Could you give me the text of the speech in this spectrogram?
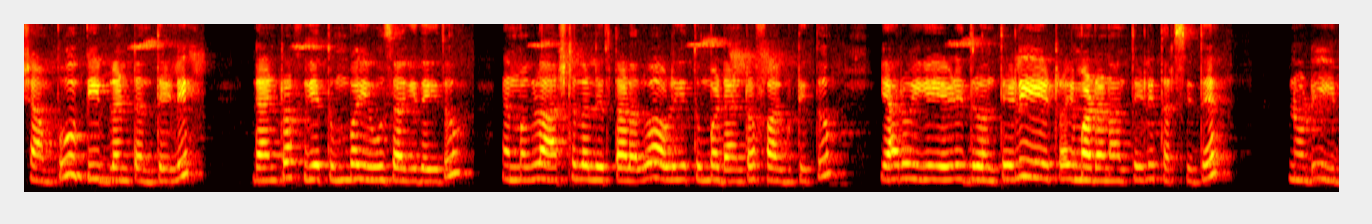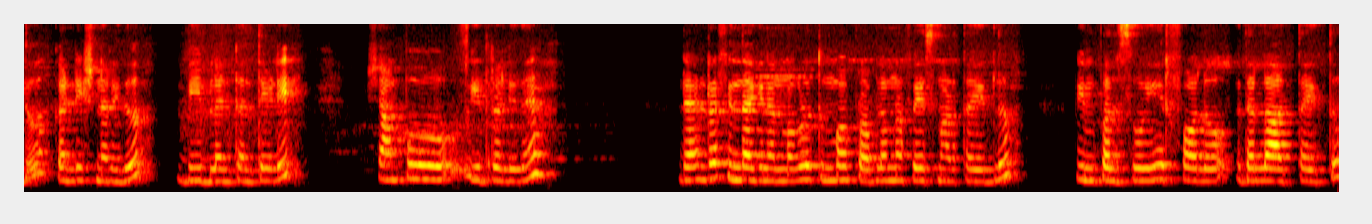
ಶಾಂಪು ಬಿ ಬ್ಲಂಟ್ ಅಂತೇಳಿ. ಡ್ಯಾಂಡ್ರಫ್ಗೆ ತುಂಬ ಯೂಸ್ ಆಗಿದೆ ಇದು. ನನ್ನ ಮಗಳು ಹಾಸ್ಟೆಲಲ್ಲಿ ಇರ್ತಾಳಲ್ವ, ಅವಳಿಗೆ ತುಂಬ ಡ್ಯಾಂಡ್ರಫ್ ಆಗಿಬಿಟ್ಟಿತ್ತು. ಯಾರೋ ಹೀಗೆ ಹೇಳಿದರು ಅಂತೇಳಿ ಟ್ರೈ ಮಾಡೋಣ ಅಂತೇಳಿ ತರಿಸಿದ್ದೆ. ನೋಡಿ ಇದು ಕಂಡೀಷ್ನರ್ ಇದು ಬಿ ಬ್ಲಂಟ್ ಅಂತೇಳಿ. ಶಾಂಪೂ ಇದರಲ್ಲಿದೆ. ಡ್ಯಾಂಡ್ರಫಿಂದಾಗಿ ನನ್ನ ಮಗಳು ತುಂಬ ಪ್ರಾಬ್ಲಮ್ನ ಫೇಸ್ ಮಾಡ್ತಾಯಿದ್ಲು ಪಿಂಪಲ್ಸು ಏರ್ ಫಾಲು ಇದೆಲ್ಲ ಆಗ್ತಾಯಿತ್ತು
